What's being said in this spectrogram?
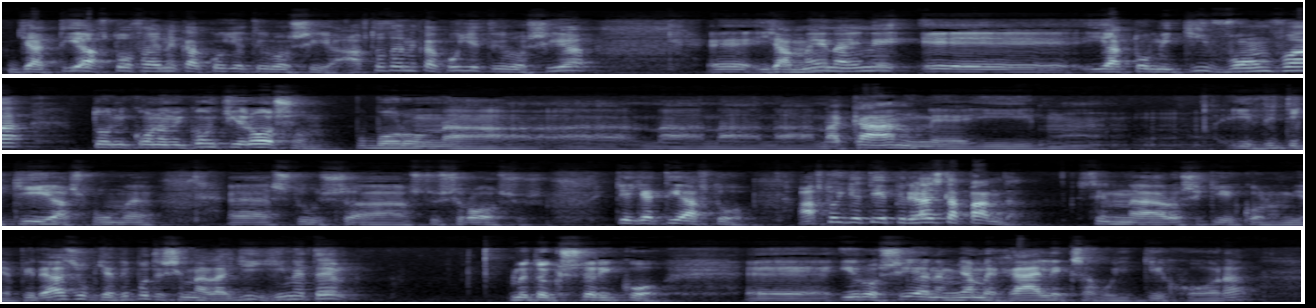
γιατί αυτό θα είναι κακό για τη Ρωσία. Αυτό θα είναι κακό για τη Ρωσία ε, για μένα είναι ε, η ατομική βόμβα των οικονομικών κυρώσεων που μπορούν να, να, να, να, κάνουν οι, οι δυτικοί ας πούμε ε, στους, στους Ρώσους. Και γιατί αυτό; Αυτό γιατί επηρεάζει τα πάντα στην ρωσική οικονομία. Επηρεάζει οποιαδήποτε συναλλαγή γίνεται με το εξωτερικό. Ε, η Ρωσία είναι μια μεγάλη εξαγωγική χώρα ε,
